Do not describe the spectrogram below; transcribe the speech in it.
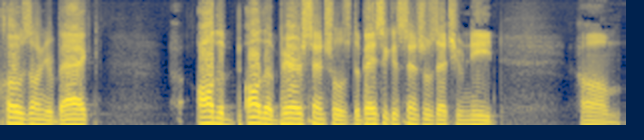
clothes on your back, all the all the bare essentials, the basic essentials that you need. Um,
